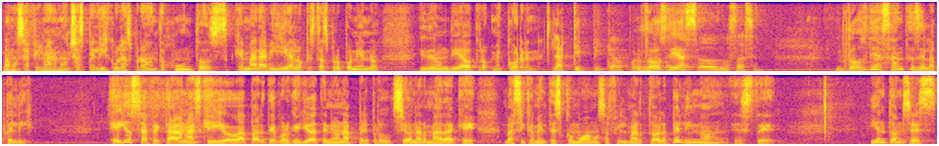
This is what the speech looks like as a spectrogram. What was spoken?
vamos a filmar muchas películas pronto juntos, qué maravilla lo que estás proponiendo. Y de un día a otro me corren. La típica, por dos días. todos nos hacen. Dos días antes de la peli ellos se afectaban más que yo aparte, porque yo ya tenía una preproducción armada que básicamente es cómo vamos a filmar toda la peli, ¿no? Este, y entonces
